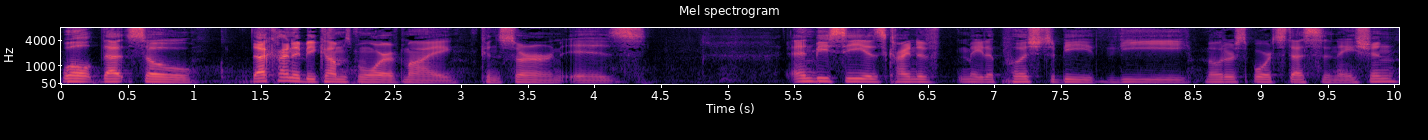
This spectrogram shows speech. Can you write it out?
Well, that so that kind of becomes more of my concern is NBC has kind of made a push to be the motorsports destination.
